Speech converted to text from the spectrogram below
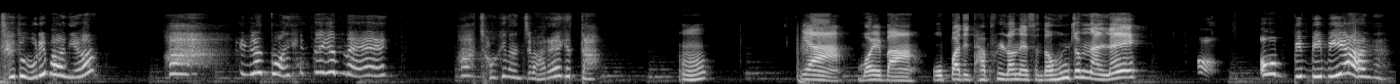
쟤도 우리 반이야? 아, 1년 동안 힘들겠네. 아, 저긴 앉지 말아야겠다. 응? 야 뭘 봐 오빠들 다 불러내서 너 혼 좀 날래? 어, 미, 미, 미안.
